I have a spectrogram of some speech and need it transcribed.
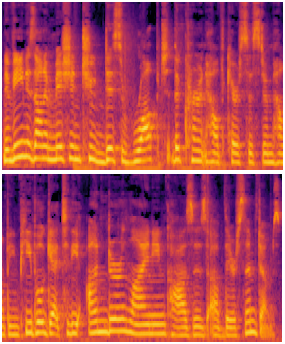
Naveen is on a mission to disrupt the current healthcare system, helping people get to the underlying causes of their symptoms.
